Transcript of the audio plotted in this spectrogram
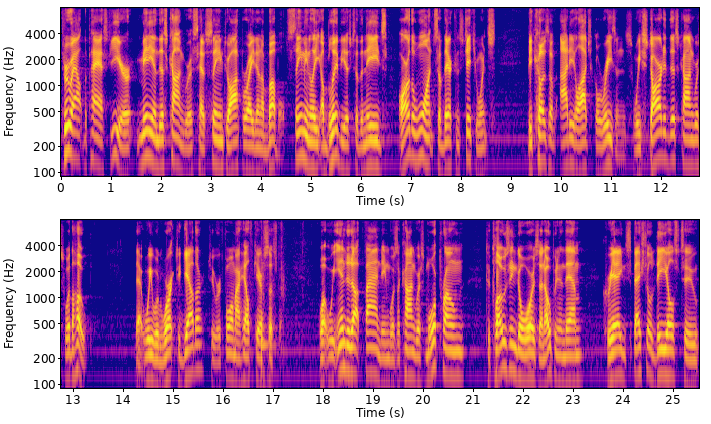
Throughout the past year, many in this Congress have seemed to operate in a bubble, seemingly oblivious to the needs or the wants of their constituents because of ideological reasons. We started this Congress with a hope that we would work together to reform our health care system. What we ended up finding was a Congress more prone to closing doors than opening them, creating special deals to,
